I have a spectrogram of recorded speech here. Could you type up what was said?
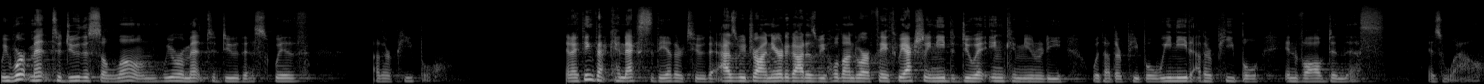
We weren't meant to do this alone, we were meant to do this with other people. And I think that connects to the other two that as we draw near to God, as we hold on to our faith, we actually need to do it in community with other people. We need other people involved in this as well.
